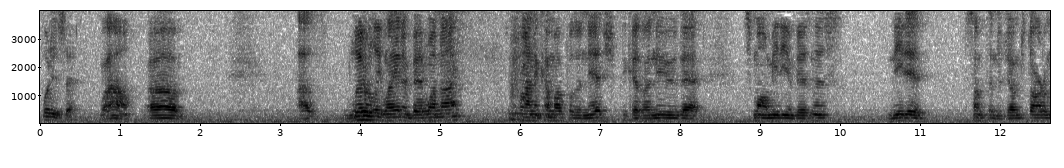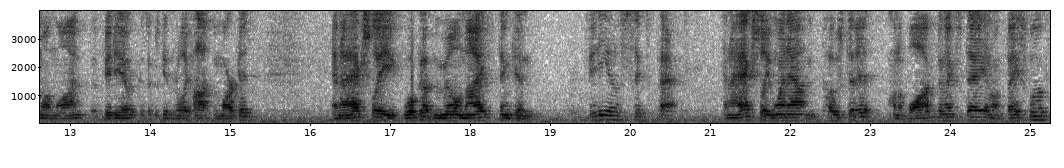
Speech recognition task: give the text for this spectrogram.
What is that? Wow. Um, I was literally laying in bed one night trying to come up with a niche because I knew that small medium business needed something to jumpstart them online, a video, because it was getting really hot in the market. And I actually woke up in the middle of the night thinking, video six pack. And I actually went out and posted it on a blog the next day and on Facebook.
